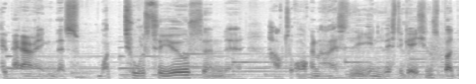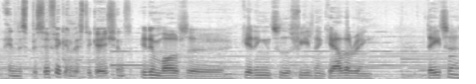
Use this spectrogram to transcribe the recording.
preparing, that's what tools to use and uh, how to organize the investigations. But in the specific investigations... It involves uh, getting into the field and gathering data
